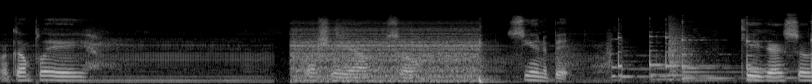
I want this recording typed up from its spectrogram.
We're gonna play Clash Royale, so see you in a bit. Okay guys, so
